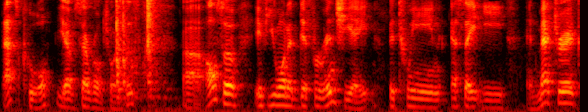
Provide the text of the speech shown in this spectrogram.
that's cool. You have several choices. Uh, also, if you want to differentiate between SAE and metric,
